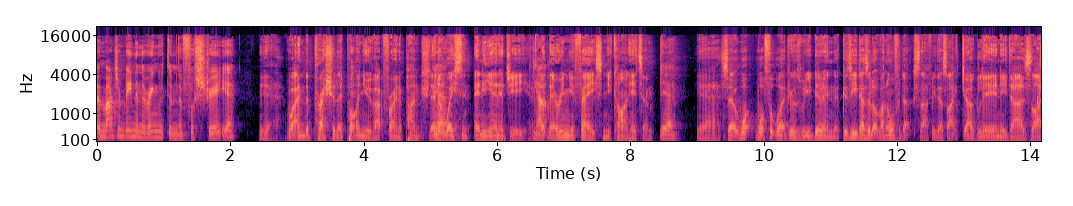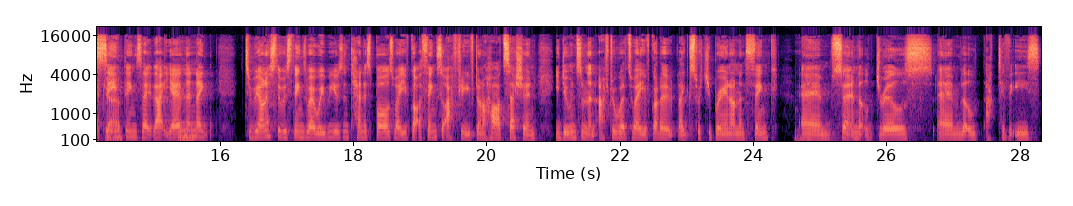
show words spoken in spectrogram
imagine being in the ring with them. They frustrate you. Yeah. Well, and the pressure they put on you about throwing a punch, they're Yeah. not wasting any energy, Yeah. but they're in your face and you can't hit them. Yeah. Yeah. So what what footwork drills were you doing? Because he does a lot of unorthodox stuff. He does like juggling. He does like Seen um, things like that, yeah. And then Mm-hmm. like to be honest, there was things where we were using tennis balls where you've got to think. So after you've done a hard session, you're doing something afterwards where you've got to like switch your brain on and think. Mm-hmm. Um, certain little drills, um, little activities.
